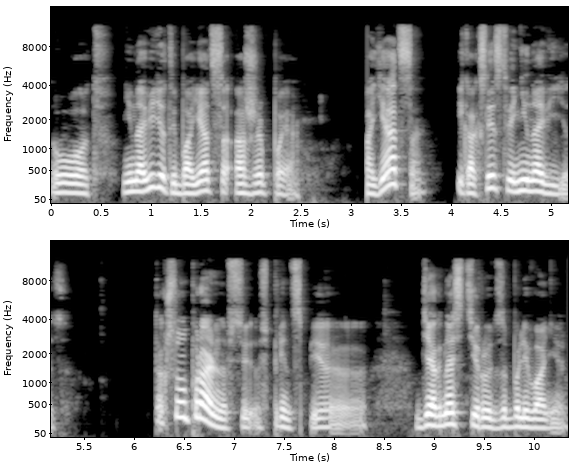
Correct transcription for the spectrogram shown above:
Вот. Ненавидят и боятся АЖП. Боятся и, как следствие, ненавидят. Так что он правильно, в принципе, э, диагностирует заболевание.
